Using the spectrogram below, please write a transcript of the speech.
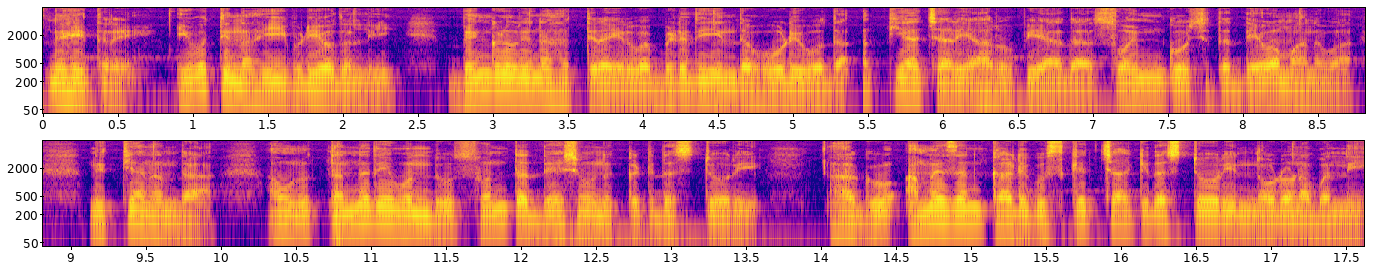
ಸ್ನೇಹಿತರೆ, ಇವತ್ತಿನ ಈ ವಿಡಿಯೋದಲ್ಲಿ ಬೆಂಗಳೂರಿನ ಹತ್ತಿರ ಇರುವ ಬಿಡದಿಯಿಂದ ಓಡಿ ಹೋದ ಅತ್ಯಾಚಾರಿ ಆರೋಪಿಯಾದ ಸ್ವಯಂ ಘೋಷಿತ ದೇವಮಾನವ ನಿತ್ಯಾನಂದ, ಅವನು ತನ್ನದೇ ಒಂದು ಸ್ವಂತ ದೇಶವನ್ನು ಕಟ್ಟಿದ ಸ್ಟೋರಿ ಹಾಗೂ ಅಮೆಜಾನ್ ಕಾಡಿಗೂ ಸ್ಕೆಚ್ ಹಾಕಿದ ಸ್ಟೋರಿ ನೋಡೋಣ ಬನ್ನಿ.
